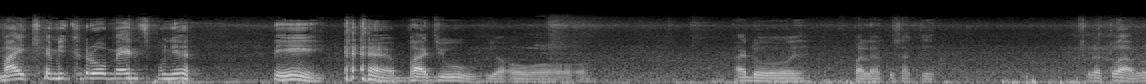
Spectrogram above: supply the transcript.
my chemical romance punya. Ni baju. Ya Allah. Aduh Kepala aku sakit. Sudah tua bro.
